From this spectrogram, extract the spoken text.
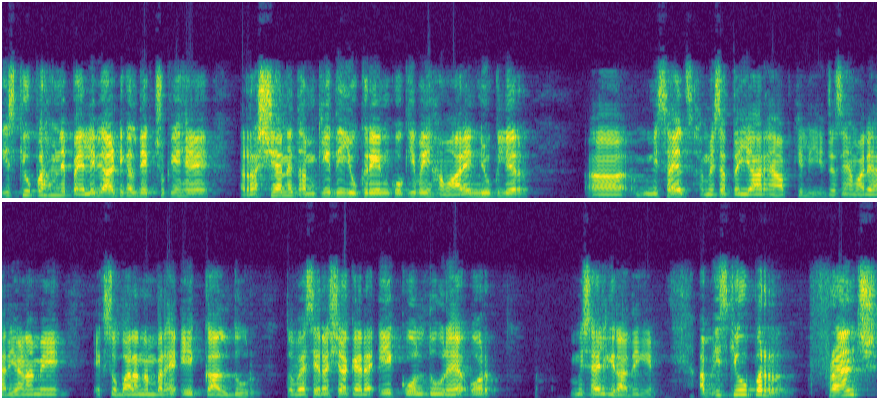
इसके ऊपर हमने पहले भी आर्टिकल देख चुके हैं, रशिया ने धमकी दी यूक्रेन को कि भाई हमारे न्यूक्लियर मिसाइल्स हमेशा तैयार हैं आपके लिए। जैसे हमारे हरियाणा में 112 नंबर है, एक काल दूर। तो वैसे रशिया कह रहा है, एक कॉल दूर है और मिसाइल गिरा देंगे। अब इसके ऊपर फ्रांस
